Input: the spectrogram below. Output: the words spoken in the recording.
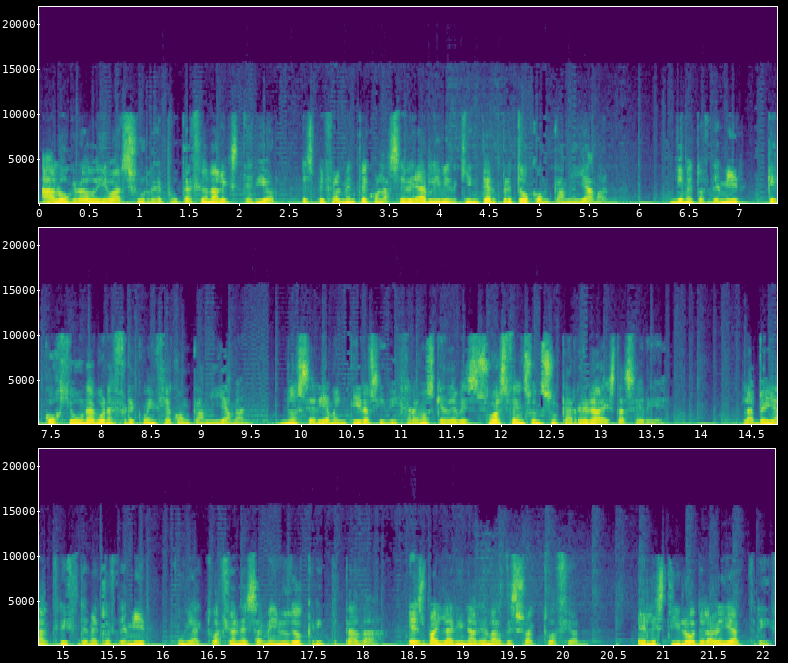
ha logrado llevar su reputación al exterior, especialmente con la serie Arlie que interpretó con Kami Yaman. Demet Demir, que cogió una buena frecuencia con Kami Yaman, no sería mentira si dijéramos que debes su ascenso en su carrera a esta serie. La bella actriz Demet Demir, cuya actuación es a menudo criticada, es bailarina además de su actuación. El estilo de la bella actriz,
